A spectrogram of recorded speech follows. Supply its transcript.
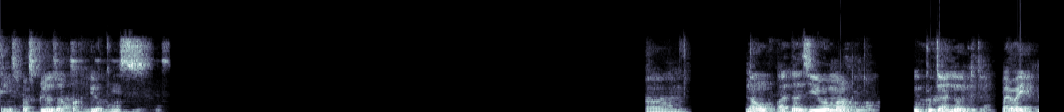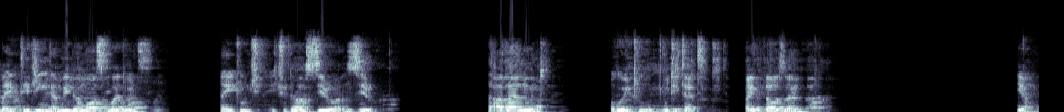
Let's first close up a few of these. Um, now at the zero mark, we put a node by right by clicking the middle mouse button, and it would it should have zero and zero. The other node, we're going to put it at five thousand. Yeah.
